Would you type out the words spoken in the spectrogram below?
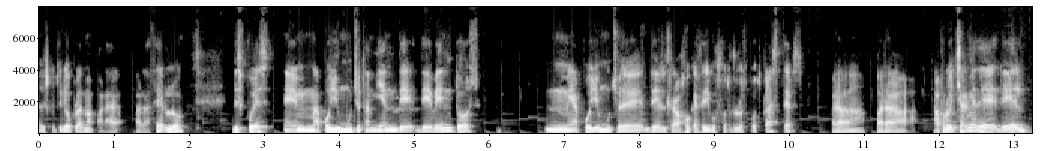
el escritorio Plasma para, para hacerlo. Después eh, me apoyo mucho también de, de eventos, me apoyo mucho de, del trabajo que hacéis vosotros los podcasters para, para aprovecharme de, de, él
